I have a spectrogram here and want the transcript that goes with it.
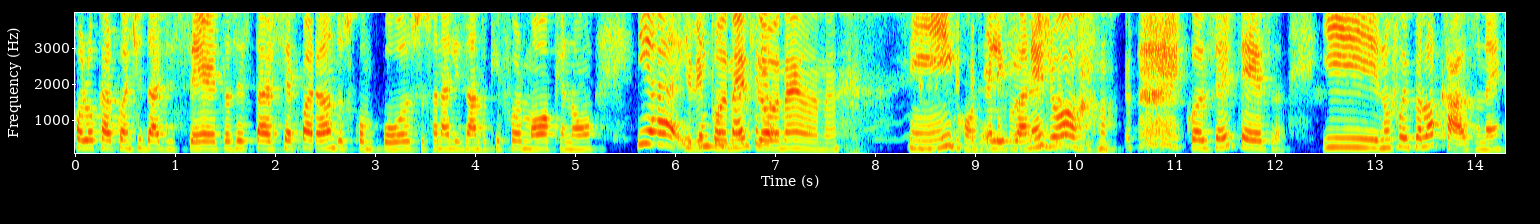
colocar quantidades certas, estar separando os compostos, analisando o que formou, o que não. E, a, e ele planejou, ele... né, Ana? Sim, ele planejou, com certeza. E não foi pelo acaso, né?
